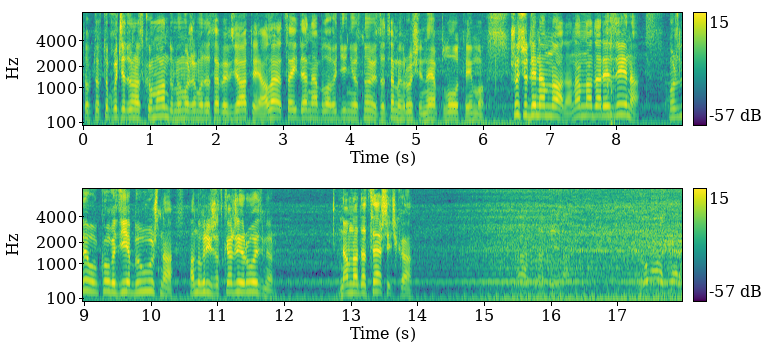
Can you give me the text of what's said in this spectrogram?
Тобто, хто хоче до нас команду, ми можемо до себе взяти, але це йде на благодійній основі, за це ми гроші не платимо. Що сюди нам треба? Нам треба резина. Можливо, в когось є беушна. А ну Гріша, скажи розмір. Нам треба цешечка. Розмір.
